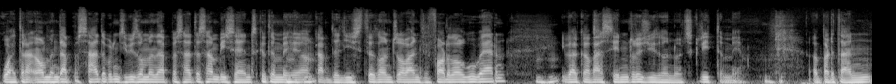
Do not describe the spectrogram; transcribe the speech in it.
quatre, el mandat passat, a principis del mandat passat a Sant Vicenç, que també uh -huh. al cap de llista doncs, el van fer fora del govern uh -huh. i va acabar sent regidor no escrit també. Uh -huh. Per tant,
